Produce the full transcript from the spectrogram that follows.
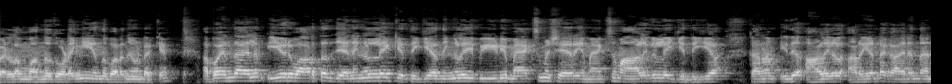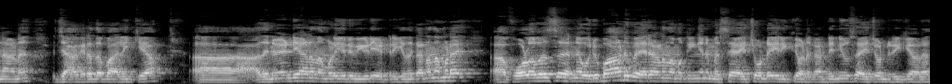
വെള്ളം വന്നു തുടങ്ങി എന്ന് പറഞ്ഞുകൊണ്ടൊക്കെ. അപ്പോൾ എന്തായാലും ഈ ഒരു വാർത്ത ജനങ്ങളിലേക്ക് എത്തിക്കുക നിങ്ങൾ ഈ വീഡിയോ മാക്സിമം ഷെയർ ചെയ്യുക മാക്സിമം ആളുകളിലേക്ക് എത്തിക്കുക. കാരണം ഇത് ആളുകൾ അറിയേണ്ട കാര്യം തന്നെയാണ് ജാഗ്രത പാലിക്കുക. അതിനുവേണ്ടിയാണ് നമ്മൾ ഈ ഒരു വീഡിയോ ഇട്ടിരിക്കുന്നത്. കാരണം നമ്മുടെ ഫോളോവേഴ്സ് തന്നെ ഒരുപാട് പേരാണ് നമുക്ക് ഇങ്ങനെ മെസ്സേജ് അയച്ചുകൊണ്ടേയിരിക്കുകയാണ് കണ്ടിന്യൂസ് അയച്ചുകൊണ്ടിരിക്കുകയാണ്.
